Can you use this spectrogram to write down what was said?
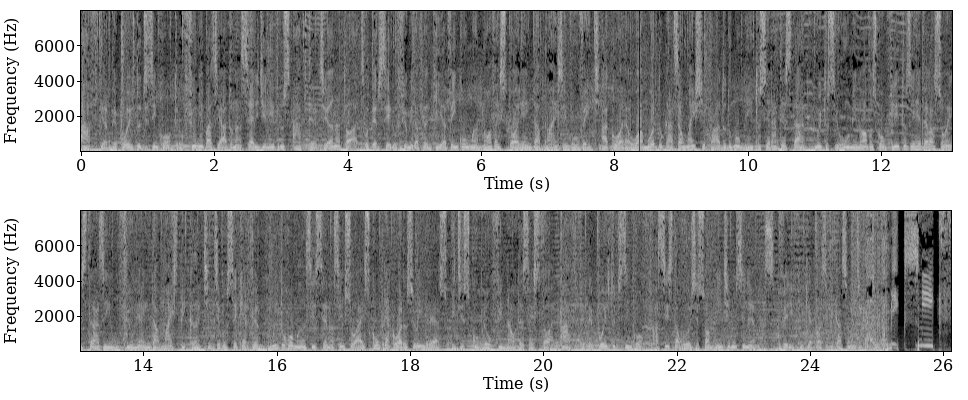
After, depois do desencontro, filme baseado na série de livros After de Anna Todd. O terceiro filme da franquia vem com uma nova história ainda mais envolvente. Agora, o amor do casal mais chipado do momento será testado. Muito ciúme, novos conflitos e revelações trazem um filme ainda mais picante. Se você quer ver muito romance e cenas sensuais, compre agora o seu ingresso e descubra o final dessa história. After, depois do desencontro. Assista hoje somente nos cinemas. Verifique a classificação indicativa. Mix. Mix.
